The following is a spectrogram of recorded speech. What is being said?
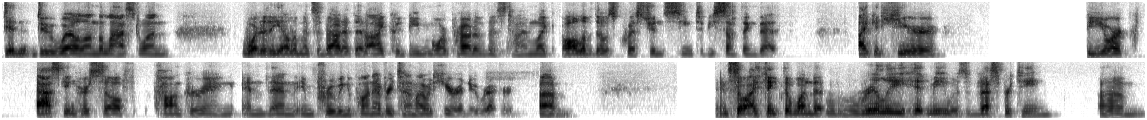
didn't do well on the last one what are the elements about it that I could be more proud of this time? Like all of those questions seem to be something that I could hear Bjork asking herself, conquering, and then improving upon every time I would hear a new record. Um, and so I think the one that really hit me was Vespertine. Um,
